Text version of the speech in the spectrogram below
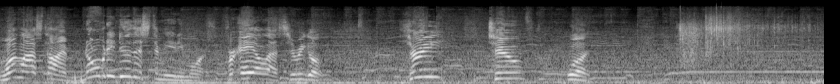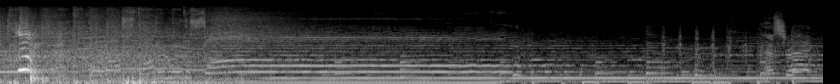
One last time. Nobody do this to me anymore. For ALS, here we go. Three, two, one. That's right.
